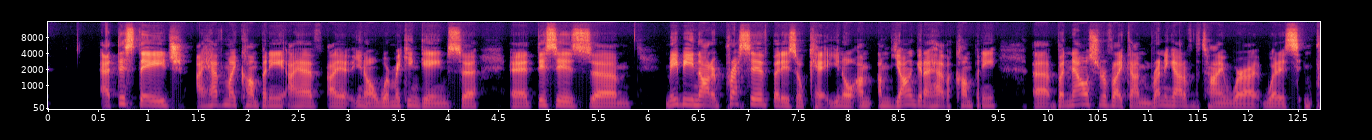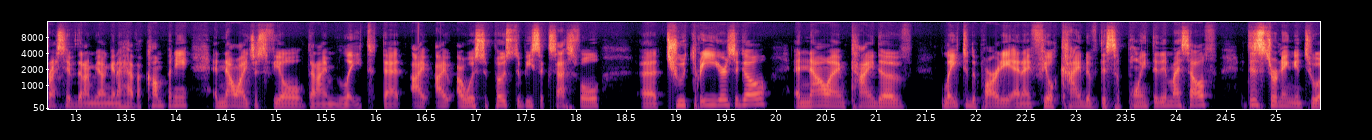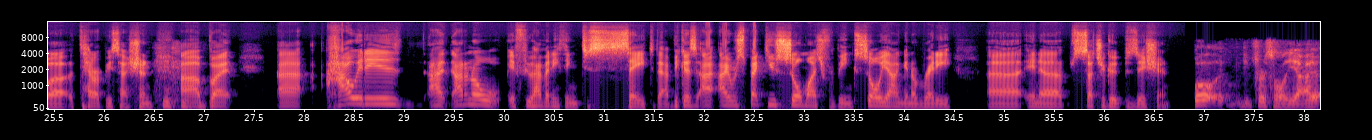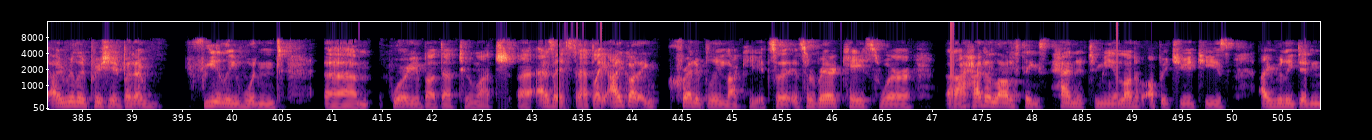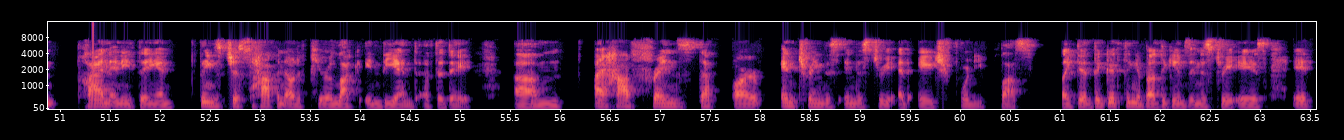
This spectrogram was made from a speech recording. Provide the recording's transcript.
at this stage, I have my company. I have, I, you know, we're making games. Uh, uh, this is um, maybe not impressive, but it's okay. You know, I'm, I'm young and I have a company, uh, but now sort of like I'm running out of the time where I, where it's impressive that I'm young and I have a company, and now I just feel that I'm late. That I I, I was supposed to be successful uh, two three years ago, and now I'm kind of late to the party, and I feel kind of disappointed in myself. This is turning into a therapy session, uh, but. Uh, how it is, I, I don't know if you have anything to say to that because I, I respect you so much for being so young and already uh, in a such a good position. Well, first of all, yeah, I, I really appreciate, it, but I really wouldn't um, worry about that too much. Uh, as I said, like I got incredibly lucky. It's a it's a rare case where uh, I had a lot of things handed to me, a lot of opportunities. I really didn't plan anything, and things just happened out of pure luck in the end of the day. Um, I have friends that are entering this industry at age 40 plus. Like the, the good thing about the games industry is it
